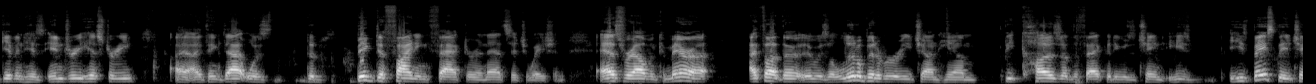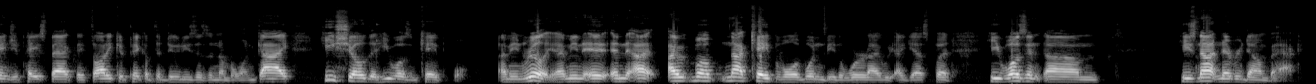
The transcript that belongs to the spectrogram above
given his injury history. I, I think that was the big defining factor in that situation. As for Alvin Kamara, I thought there, there was a little bit of a reach on him because of the fact that he was a change. He's he's basically a change of pace back. They thought he could pick up the duties as a number one guy. He showed that he wasn't capable. I mean, really. I mean, it, and I, I well, not capable. It wouldn't be the word I, I guess, but he wasn't. Um, he's not an every down back.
